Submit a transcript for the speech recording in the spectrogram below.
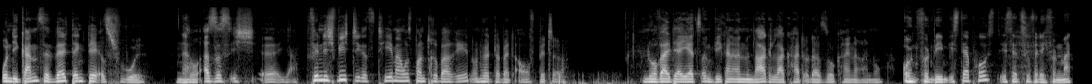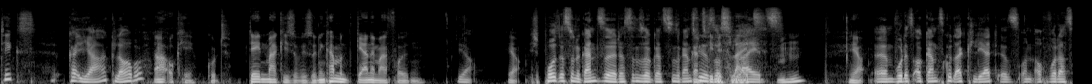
und die ganze Welt denkt, der ist schwul. Ja. So, also ich, äh, ja, finde ich wichtiges Thema, muss man drüber reden und hört damit auf, bitte. Nur weil der jetzt irgendwie keine Ahnung, Nagellack hat oder so, keine Ahnung. Und von wem ist der Post? Ist er zufällig von Matix? Ja, glaube. Ah, okay, gut. Den mag ich sowieso. Den kann man gerne mal folgen. Ja. Ja. Ich poste das so eine ganze, das sind so, das sind so ganz, Ganz viele, viele so Slides. Slides, Mhm. Ja. ähm, wo das auch ganz gut erklärt ist und auch wo das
